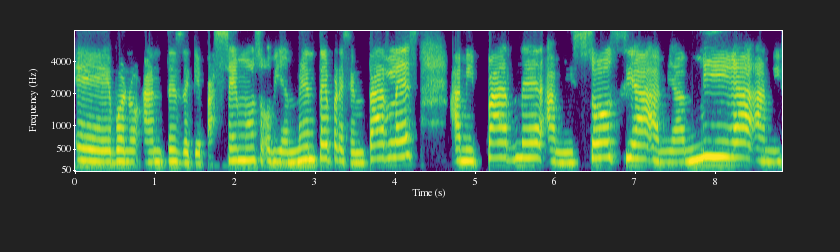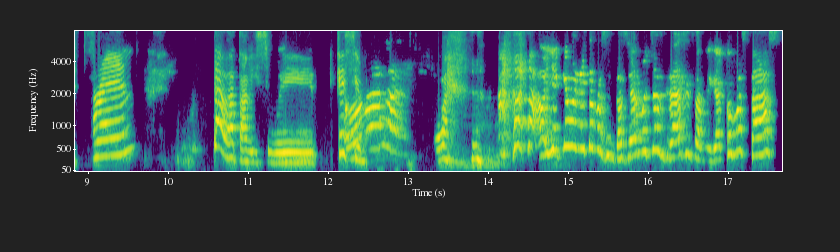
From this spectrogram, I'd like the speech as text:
eh, bueno, antes de que pasemos, obviamente, presentarles a mi partner, a mi socia, a mi amiga, a mi friend, Tabata Bisuet. Que siempre... Oye, qué bonita presentación. Muchas gracias, amiga. ¿Cómo estás?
